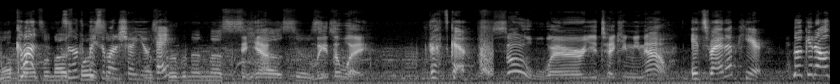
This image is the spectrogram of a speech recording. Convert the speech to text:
Well, Come on, Pat's a nice there's another place I person. want to show you, okay? proven in this Yeah. uh, series. Lead the way. Let's go. So, where are you taking me now? It's right up here. Look at all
